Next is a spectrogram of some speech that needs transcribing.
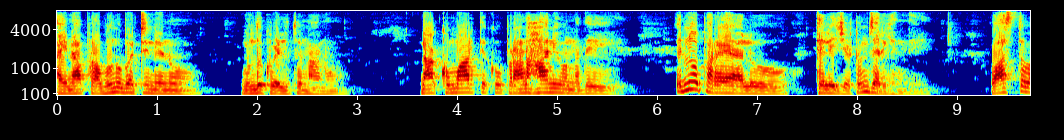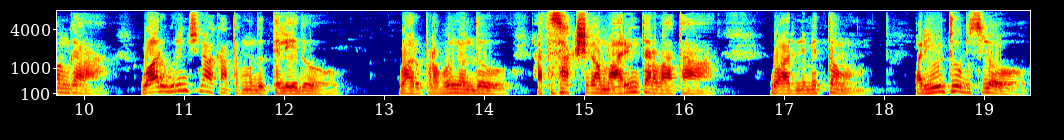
అయినా ప్రభును బట్టి నేను ముందుకు వెళ్తున్నాను. నా కుమార్తెకు ప్రాణహాని ఉన్నది. ఎన్నో పర్యాయాలు తెలియజేయటం జరిగింది. వాస్తవంగా వారి గురించి నాకు అంతకుముందు తెలియదు. వారు ప్రభునందు హతసాక్షిగా మారిన తర్వాత వారి నిమిత్తం మరి యూట్యూబ్స్లో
